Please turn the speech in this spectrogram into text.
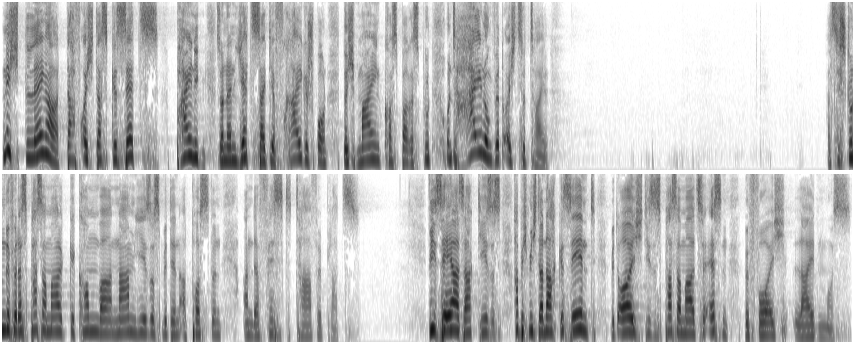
Nicht länger darf euch das Gesetz peinigen, sondern jetzt seid ihr freigesprochen durch mein kostbares Blut und Heilung wird euch zuteil. Als die Stunde für das Passamal gekommen war, nahm Jesus mit den Aposteln an der Festtafel Platz. Wie sehr, sagt Jesus, habe ich mich danach gesehnt, mit euch dieses Passamal zu essen, bevor ich leiden muss.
